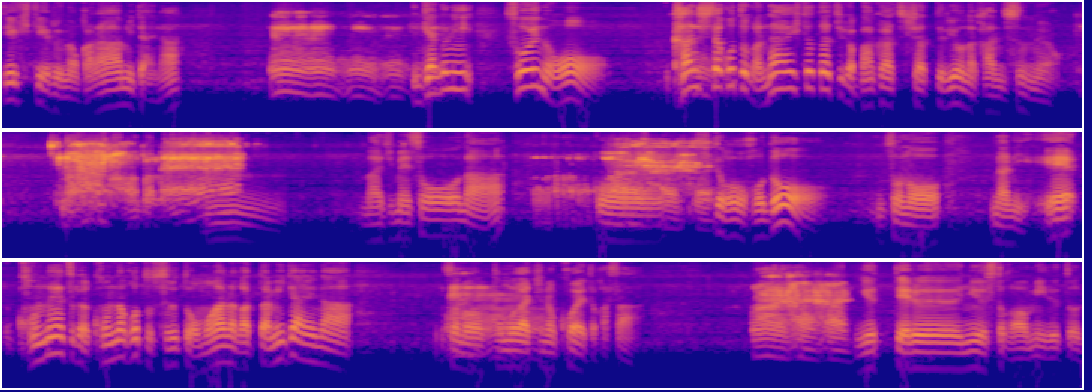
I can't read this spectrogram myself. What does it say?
できているのかなみたいな。逆にそういうのを感じたことがない人たちが爆発しちゃってるような感じすんのよ。なるほどね。うん、真面目そうなこう人ほどその何えこんなやつがこんなことすると思わなかったみたいなそのうん友達の声とかさ。言ってるニュースとかを見ると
